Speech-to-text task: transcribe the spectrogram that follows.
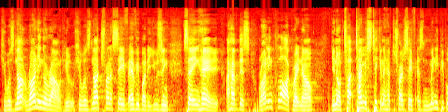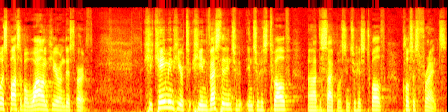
He was not running around. He, he was not trying to save everybody using, saying, hey, I have this running clock right now. You know, t- time is ticking. I have to try to save as many people as possible while I'm here on this earth. He came in here, to, he invested into, into his 12 uh, disciples, into his 12 closest friends.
